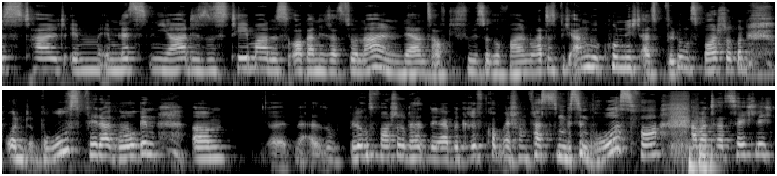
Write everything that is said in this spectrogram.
ist halt im, im letzten Jahr dieses Thema des organisationalen Lernens auf die Füße gefallen. Du hattest mich angekündigt als Bildungsforscherin und Berufspädagogin. Ähm, äh, also Bildungsforscherin, der Begriff kommt mir schon fast ein bisschen groß vor, aber tatsächlich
